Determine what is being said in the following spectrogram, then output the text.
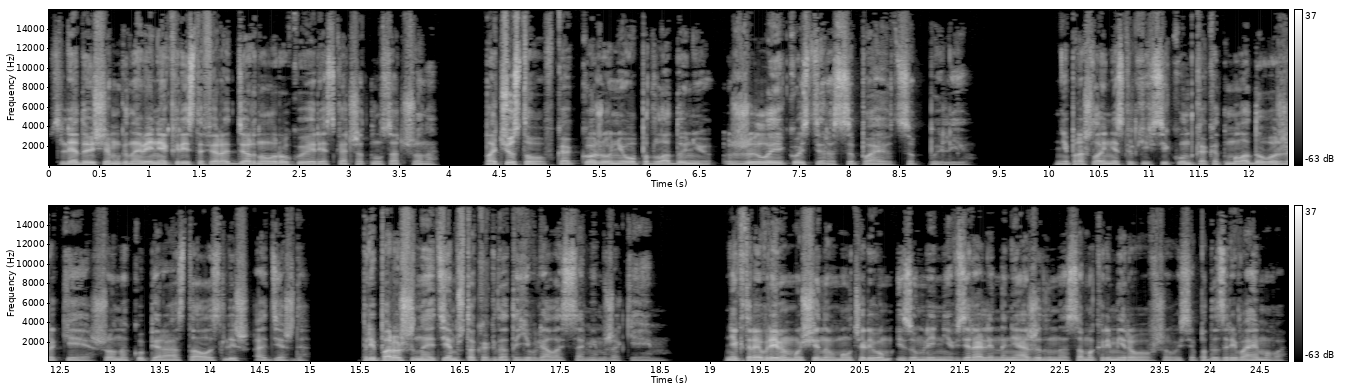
В следующее мгновение Кристофер отдернул руку и резко отшатнулся от Шона, почувствовав, как кожа у него под ладонью, жилы и кости рассыпаются пылью. Не прошло и нескольких секунд, как от молодого жакея Шона Купера осталась лишь одежда, припорошенная тем, что когда-то являлась самим жакеем. Некоторое время мужчины в молчаливом изумлении взирали на неожиданно самокремировавшегося подозреваемого,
